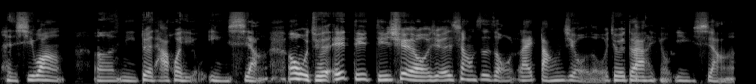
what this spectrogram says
很希望呃你对他会有印象。然后我觉得哎的的确哦，我觉得像这种来挡酒的，我就会对他很有印象。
